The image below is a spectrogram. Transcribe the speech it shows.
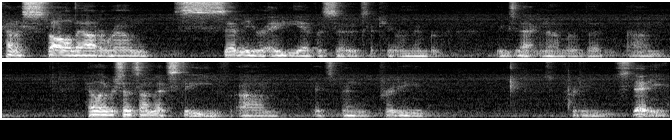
kind of stalled out around 70 or 80 episodes. I can't remember the exact number, but um, hell, ever since I met Steve, um, it's been pretty, pretty steady.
